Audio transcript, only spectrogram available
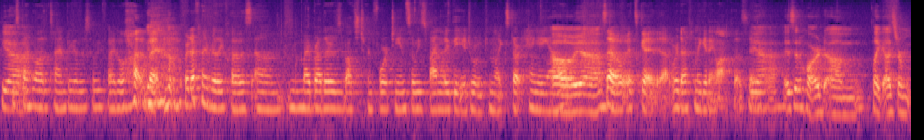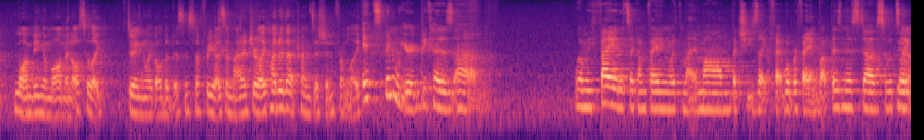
Yeah. We spend a lot of time together, so we fight a lot. But we're definitely really close. Um, my brother is about to turn 14, so he's finally at the age where we can like start hanging out. Oh yeah. So it's good. Uh, we're definitely getting a lot closer. Yeah. Is it hard, um, like as your mom being a mom and also like doing like all the business stuff for you as a manager? Like how did that transition from like? It's been weird because um, when we fight, it's like I'm fighting with my mom, but she's like fight, what we're fighting about business stuff. So it's like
